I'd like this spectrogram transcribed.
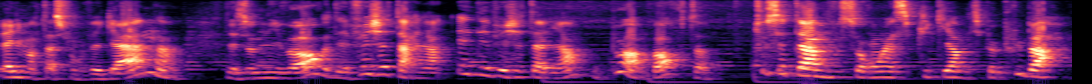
l'alimentation végane, des omnivores, des végétariens et des végétaliens, peu importe, tous ces termes vous seront expliqués un petit peu plus bas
